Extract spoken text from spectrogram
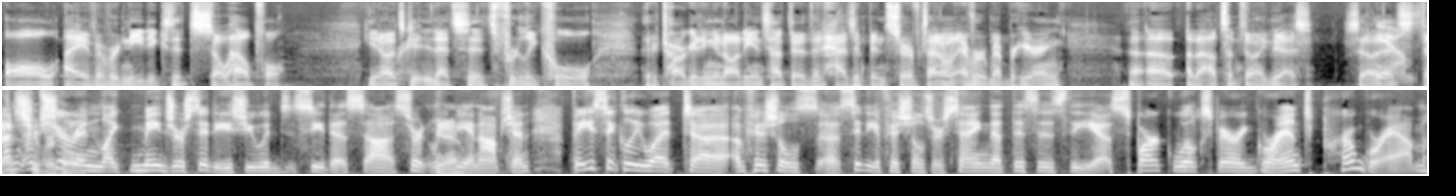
all I have ever needed because it's so helpful." You know, it's Right. that's it's really cool. They're targeting an audience out there that hasn't been served. I don't ever remember hearing uh, about something like this. So Yeah, that's, that's I'm, I'm sure cool. in like major cities you would see this uh, certainly Yeah. be an option. Basically, what uh, officials, uh, city officials, are saying that this is the uh, Spark Wilkes-Barre grant program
